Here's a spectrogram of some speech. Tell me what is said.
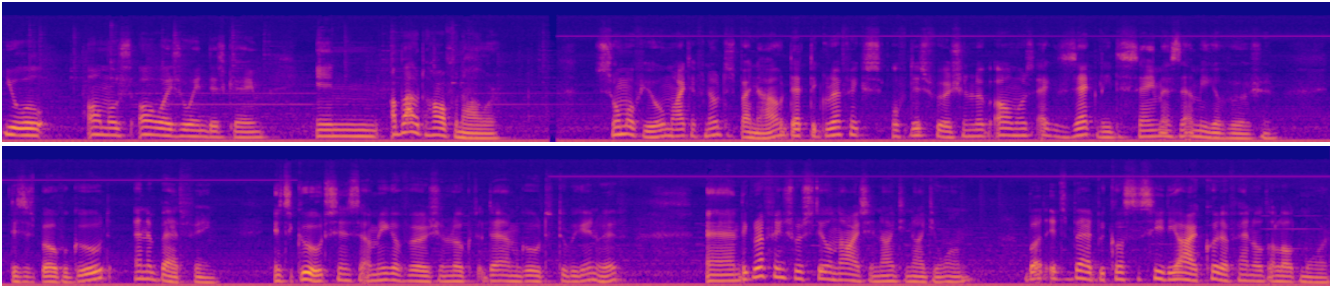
you will almost always win this game in about half an hour. Some of you might have noticed by now that the graphics of this version look almost exactly the same as the Amiga version. This is both a good and a bad thing. It's good since the Amiga version looked damn good to begin with and the graphics were still nice in 1991 but it's bad because the CDI could have handled a lot more.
